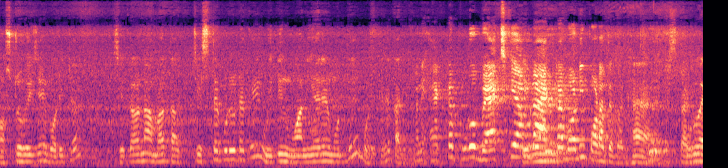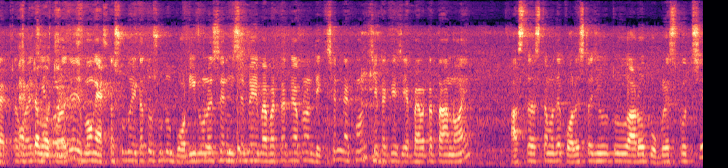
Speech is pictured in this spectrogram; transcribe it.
নষ্ট হয়ে যায় বডিটা। সে কারণে আমরা তার চেষ্টা করি ওটাকে উইদিন ওয়ান ইয়ারের মধ্যে বডিটাকে কাজে। মানে একটা পুরো ব্যাচকে আমরা একটা বডি পড়াতে পারি। হ্যাঁ পুরো একটা বডি করা যায় এবং একটা শুধু এটা তো শুধু বডি ডোনেশন হিসেবে এই ব্যাপারটাকে আপনারা দেখছেন এখন সেটাকে যে ব্যাপারটা তা নয়। আস্তে আস্তে আমাদের কলেজটা যেহেতু আরও প্রোগ্রেস করছে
